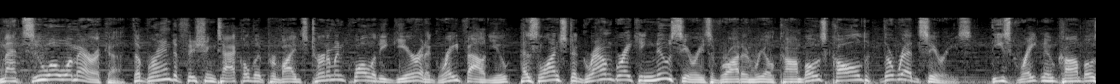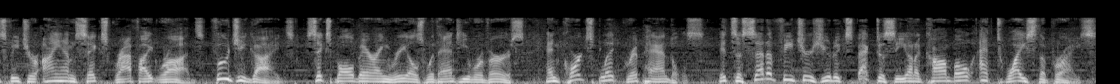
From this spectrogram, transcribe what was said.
Matzuo America, the brand of fishing tackle that provides tournament quality gear at a great value, has launched a groundbreaking new series of rod and reel combos called the Red Series. These great new combos feature IM6 graphite rods, Fuji guides, six ball bearing reels with anti-reverse, and cork split grip handles. It's a set of features you'd expect to see on a combo at twice the price.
